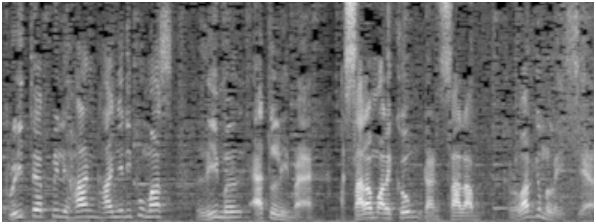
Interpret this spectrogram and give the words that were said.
berita pilihan hanya di Pumas 5 at 5. Assalamualaikum dan salam keluarga Malaysia.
